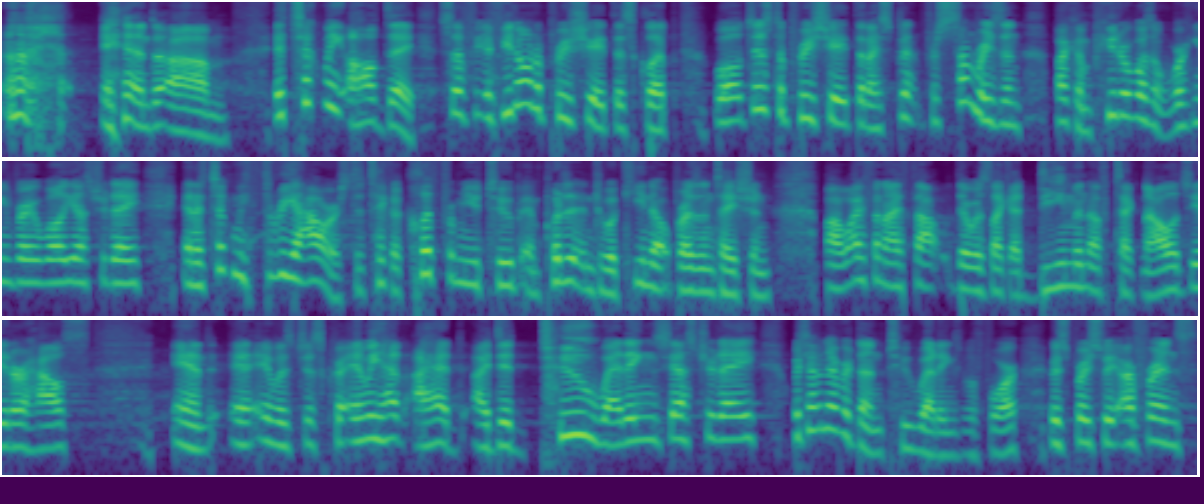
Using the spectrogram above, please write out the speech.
and um, it took me all day. So if, if, you don't appreciate this clip, well, just appreciate that I spent, for some reason, my computer wasn't working very well yesterday, and it took me three hours to take a clip from YouTube and put it into a keynote presentation. My wife and I thought there was like a demon of technology at our house, and it was just crazy. And we had, I had, I did two weddings yesterday, which I've never done two weddings before. It was pretty sweet. Our friends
